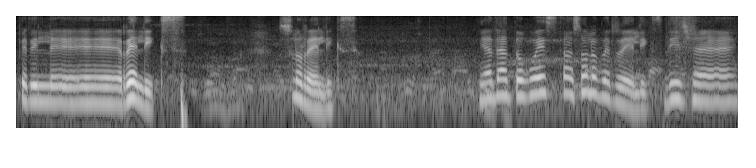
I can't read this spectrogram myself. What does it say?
per il eh, Relix, solo Relix. Mi ha dato questa solo per Relix, dice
